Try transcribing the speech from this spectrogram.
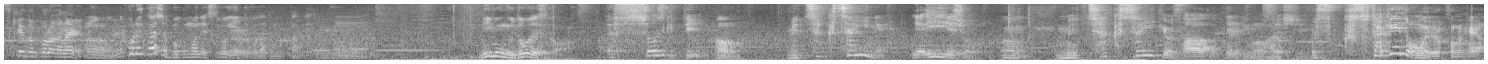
つけどころがないよね。うん。これに関しては僕もねすごいいいとこだと思ったんで、うん。リビングどうですか？正直言っていい？うん。めちゃくちゃいいね。いやいいでしょう。ん。めちゃくちゃいいけどさ。テレビもあるし。これすクソ高いと思うよこの部屋。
